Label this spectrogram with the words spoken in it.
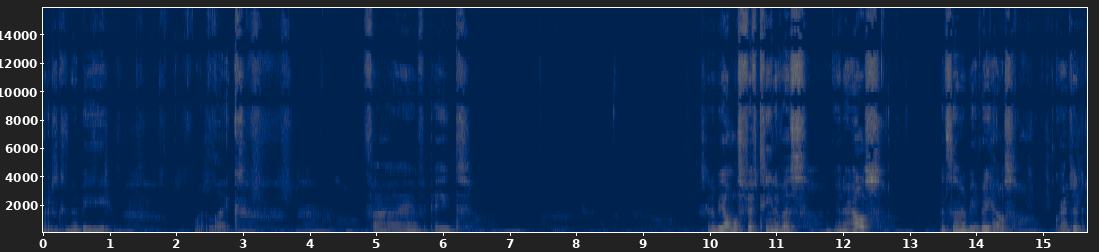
There's going to be, what, like five, eight. There's going to be almost 15 of us in a house. It's going to be a big house granted,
